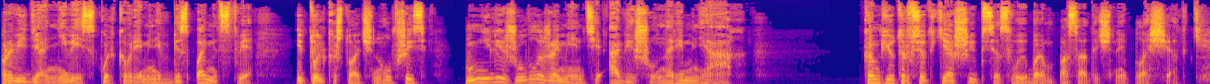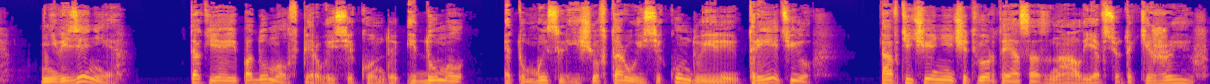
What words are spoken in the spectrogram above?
проведя не весь сколько времени в беспамятстве и только что очнувшись, не лежу в ложементе, а вишу на ремнях. Компьютер все-таки ошибся с выбором посадочной площадки. Невезение? Так я и подумал в первую секунду, и думал эту мысль еще вторую секунду и третью, а в течение четвертой осознал, я все-таки жив.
